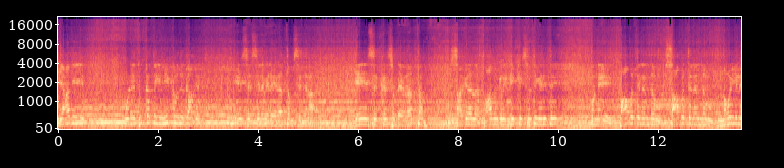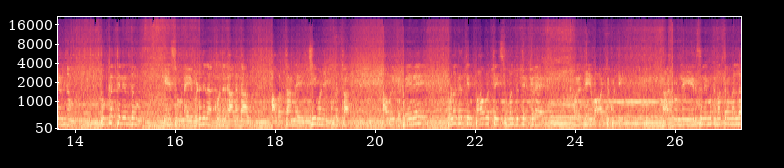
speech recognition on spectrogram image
வியாதியையும் உடைய துக்கத்தையும் நீக்குவதற்காக இயேசு சிலுவிலே ரத்தம் சிந்தினார். இயேசு கிறிஸ்துடைய ரத்தம் சகல பாவங்களை நீக்கி சுத்திகரித்து உன்னை பாவத்திலிருந்தும் சாபத்திலிருந்தும் நோயிலிருந்தும் துக்கத்திலிருந்தும் இயேசு உன்னை விடுதலாக்குவதற்காக தான் அவர் தன்னை ஜீவனை கொடுத்தார். அவருக்கு பேரே உலகத்தின் பாவத்தை சுமந்து தீர்க்கிற ஒரு தெய்வ ஆட்டுக்குட்டி. நாட்டுள்ளே எருசலேமுக்கு மாத்திரமல்ல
